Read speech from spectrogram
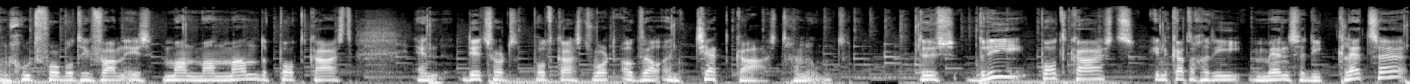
Een goed voorbeeld hiervan is Man Man Man, de podcast. En dit soort podcast wordt ook wel een chatcast genoemd. Dus drie podcasts in de categorie mensen die kletsen,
